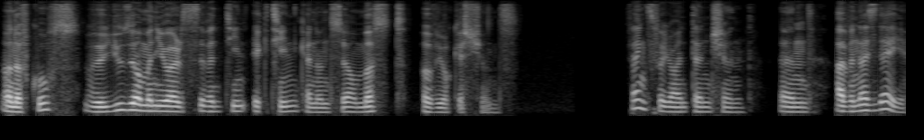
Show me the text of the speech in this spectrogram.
And of course, the user manual 1718 can answer most of your questions. Thanks for your attention and have a nice day!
